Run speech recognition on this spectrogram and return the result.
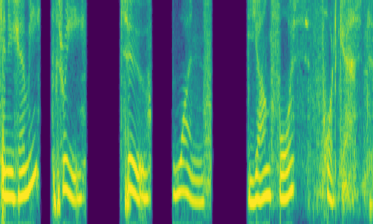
Can you hear me? Three, two, one. Young Force Podcast.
